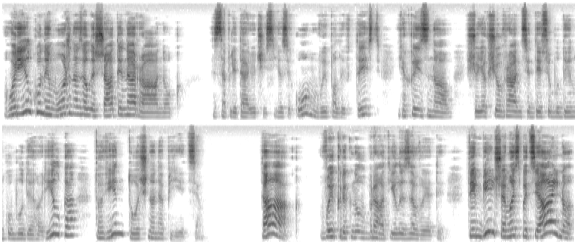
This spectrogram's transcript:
Горілку не можна залишати на ранок. Заплітаючись язиком, випалив тесть, який знав, що якщо вранці десь у будинку буде горілка, то він точно нап'ється. Так. викрикнув брат Єлизавети. Тим більше ми спеціально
